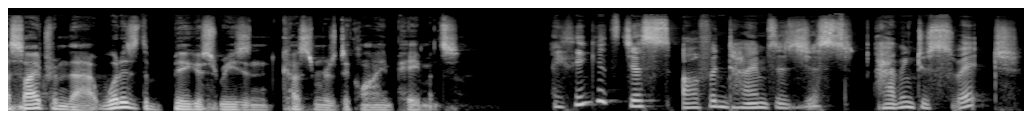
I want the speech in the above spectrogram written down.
aside from that, what is the biggest reason customers decline payments? I think it's just oftentimes it's just having to switch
